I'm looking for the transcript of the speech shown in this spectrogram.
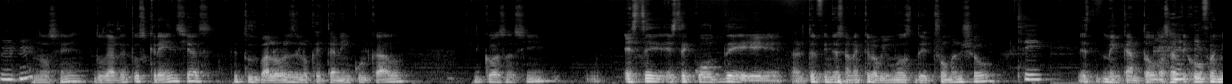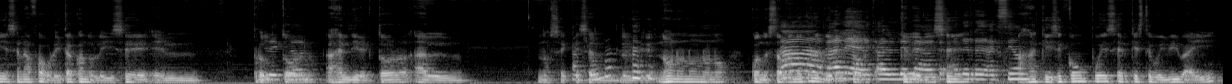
no sé, dudar de tus creencias, de tus valores, de lo que te han inculcado y cosas así. Este, este quote de, ahorita el fin de semana que lo vimos, de Truman Show, Sí, es- me encantó, o sea, te juro, fue mi escena favorita cuando le hice el productor, Director. ajá, el director al, no sé qué ¿A es el, dire- no, no, no, no, no, cuando está hablando Ah, con el vale, director, al- que le la- dice, al de redacción. ajá, que dice, ¿cómo puede ser que este güey viva ahí?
